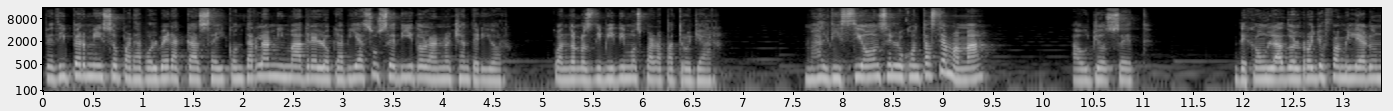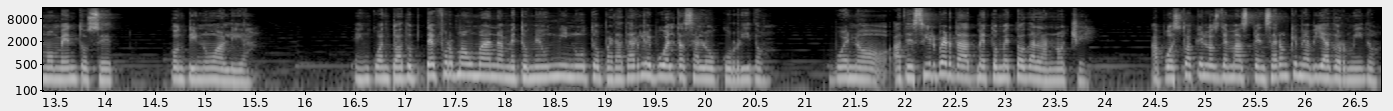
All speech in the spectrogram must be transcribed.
Pedí permiso para volver a casa y contarle a mi madre lo que había sucedido la noche anterior, cuando nos dividimos para patrullar. Maldición, ¿se lo contaste a mamá? aulló Seth. Deja a un lado el rollo familiar un momento, Seth, continuó Alia. En cuanto adopté forma humana, me tomé un minuto para darle vueltas a lo ocurrido. Bueno, a decir verdad, me tomé toda la noche. Apuesto a que los demás pensaron que me había dormido,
